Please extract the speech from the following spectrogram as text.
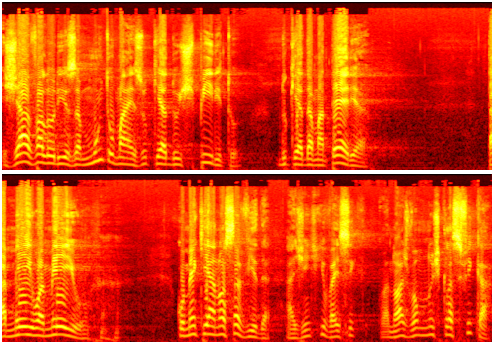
já valoriza muito mais o que é do espírito do que é da matéria? Está meio a meio. Como é que é a nossa vida? A gente que vai se. Nós vamos nos classificar.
